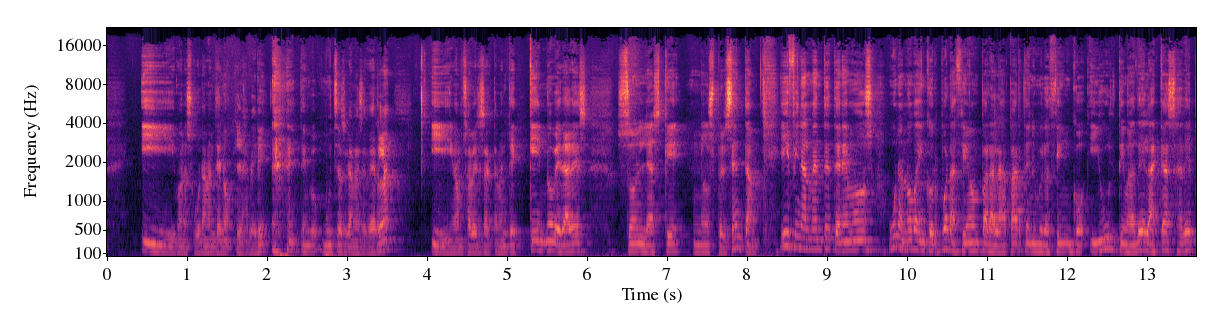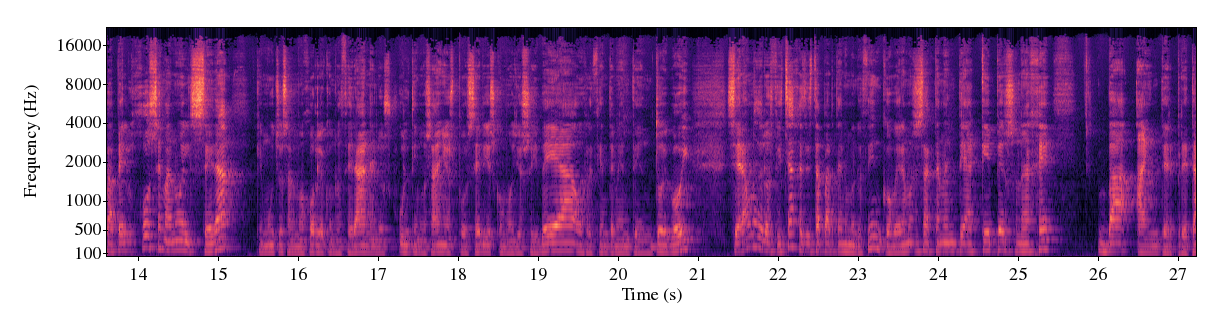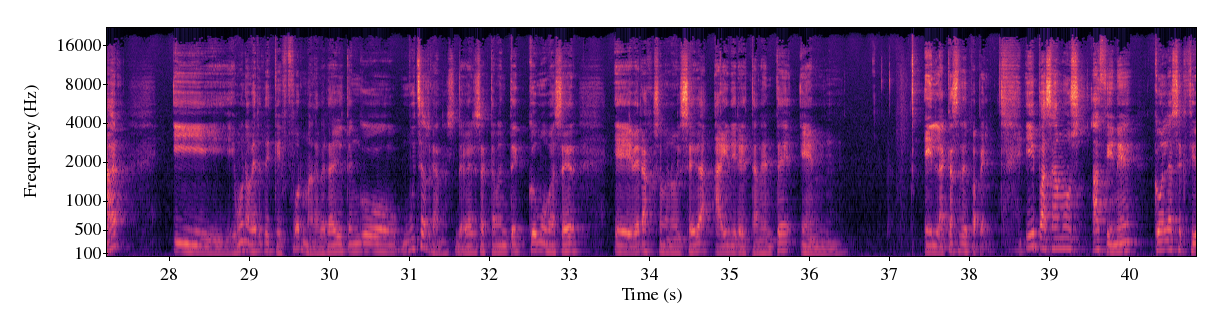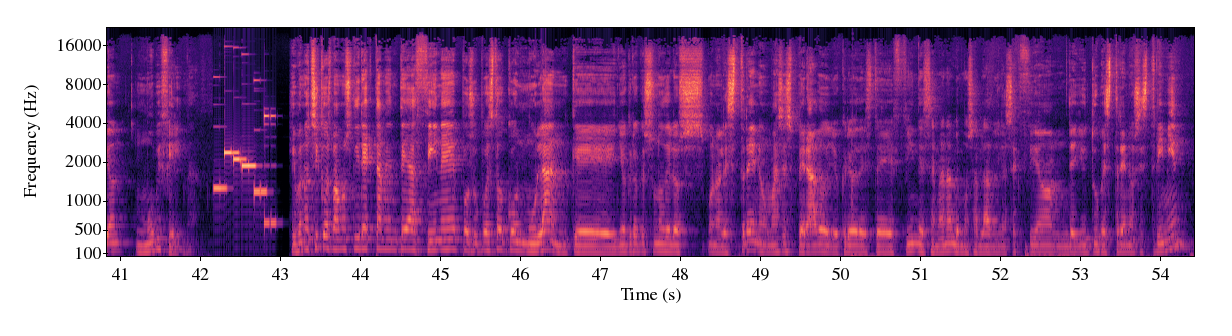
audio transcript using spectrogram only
Y bueno, seguramente no, la veré, tengo muchas ganas de verla y vamos a ver exactamente qué novedades son las que nos presentan. Y finalmente tenemos una nueva incorporación para la parte número 5 y última de la casa de papel, José Manuel Seda que muchos a lo mejor le conocerán en los últimos años por series como Yo Soy Bea o recientemente en Toy Boy, será uno de los fichajes de esta parte número 5. Veremos exactamente a qué personaje va a interpretar y, bueno, a ver de qué forma. La verdad yo tengo muchas ganas de ver exactamente cómo va a ser eh, ver a José Manuel Seda ahí directamente en, en la casa de papel. Y pasamos a cine con la sección Movie Film. Y bueno chicos, vamos directamente a cine, por supuesto, con Mulan, que yo creo que es uno de los, bueno, el estreno más esperado, yo creo, de este fin de semana. Lo hemos hablado en la sección de YouTube Estrenos Streaming.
